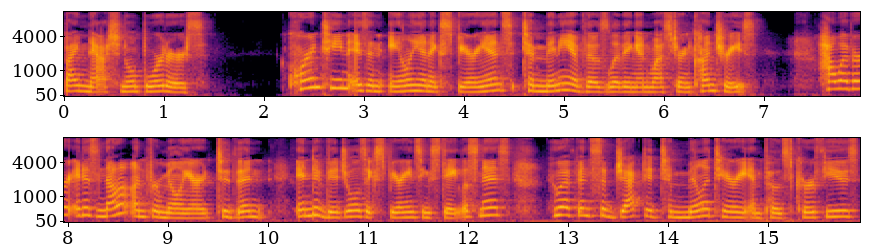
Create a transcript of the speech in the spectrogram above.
by national borders. Quarantine is an alien experience to many of those living in Western countries. However, it is not unfamiliar to the individuals experiencing statelessness who have been subjected to military imposed curfews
